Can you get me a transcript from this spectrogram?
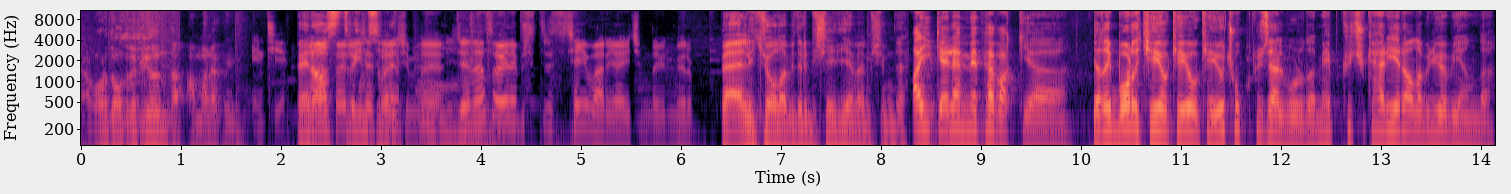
Ya orada olduğunu biliyordum da amına koyayım. Inti. Fena Nasıl öyle bir stream var snipe. içimde? Hmm. Öyle bir stres şey var ya içimde bilmiyorum. Belki olabilir bir şey diyemem şimdi. Ay gelen map'e bak ya. Ya da bu arada KO KO KO çok güzel burada. Map küçük her yeri alabiliyor bir anda.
